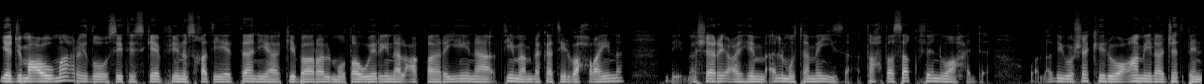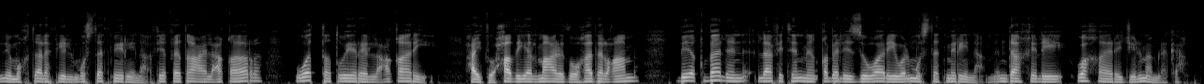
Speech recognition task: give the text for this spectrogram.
يجمع معرض سيتيسكيب في نسخته الثانية كبار المطورين العقاريين في مملكة البحرين بمشاريعهم المتميزة تحت سقف واحد والذي يشكل عامل جذب لمختلف المستثمرين في قطاع العقار والتطوير العقاري حيث حظي المعرض هذا العام بإقبال لافت من قبل الزوار والمستثمرين من داخل وخارج المملكة.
